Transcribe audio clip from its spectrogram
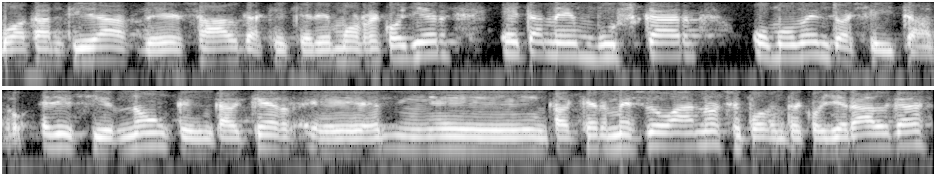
boa cantidad de esa alga que queremos recoller e tamén buscar o momento axeitado. É dicir, non que en calquer, eh, en calquer mes do ano se poden recoller algas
